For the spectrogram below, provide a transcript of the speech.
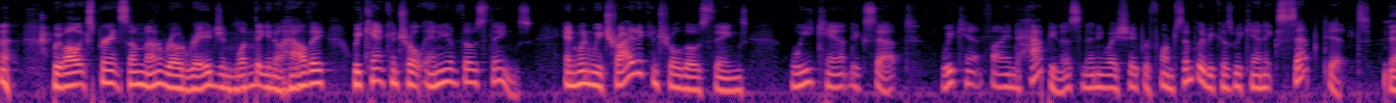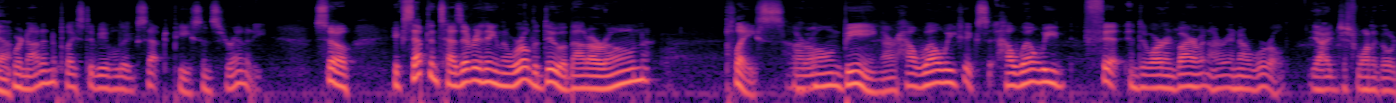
We've all experienced some amount of road rage and what mm-hmm. they, you know, how mm-hmm. they, we can't control any of those things. And when we try to control those things, we can't accept, we can't find happiness in any way, shape, or form simply because we can't accept it. Yeah. We're not in a place to be able to accept peace and serenity. So, acceptance has everything in the world to do about our own place, our uh-huh. own being, our how well we ex- how well we fit into our environment, our in our world. Yeah, I just want to go.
